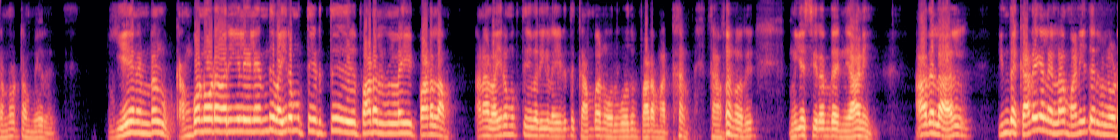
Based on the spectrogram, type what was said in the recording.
கண்ணோட்டம் வேறு. ஏனென்றால் கம்பனோட வரிகளிலிருந்து வைரமுத்து எடுத்து பாடல்களை பாடலாம். ஆனால் வைரமுத்து வரிகளை எடுத்து கம்பன் ஒருபோதும் பாட மாட்டான் அவன் ஒரு மிக சிறந்த ஞானி. ஆதலால் இந்த கதைகள் எல்லாம் மனிதர்களோட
